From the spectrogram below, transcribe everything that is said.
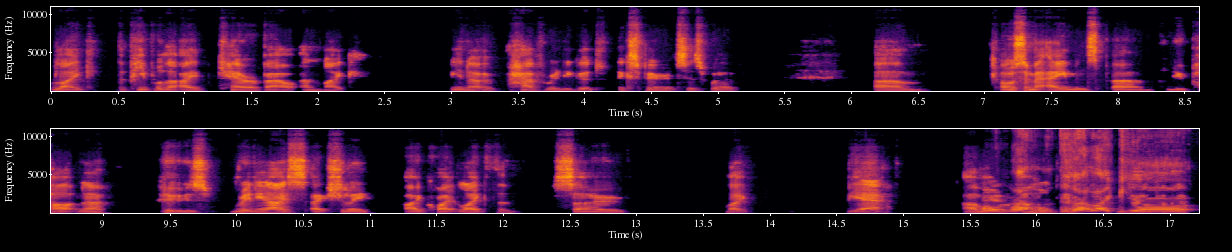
like the people that I care about and like, you know, have really good experiences with. Um I also met Eamon's uh, new partner, who's really nice actually. I quite like them. So like yeah. I'm all, that- I'm all is that like your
